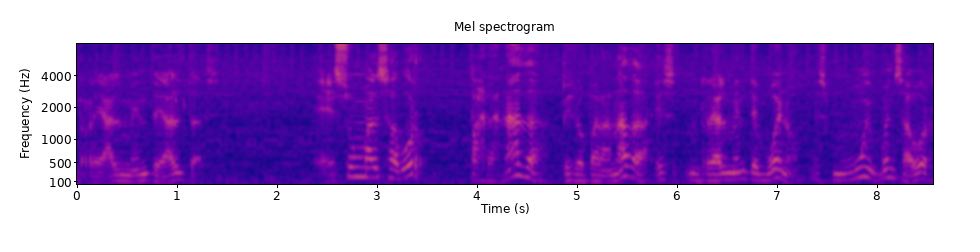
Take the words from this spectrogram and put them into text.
realmente altas. ¿Es un mal sabor? Para nada, pero para nada. Es realmente bueno. Es muy buen sabor.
